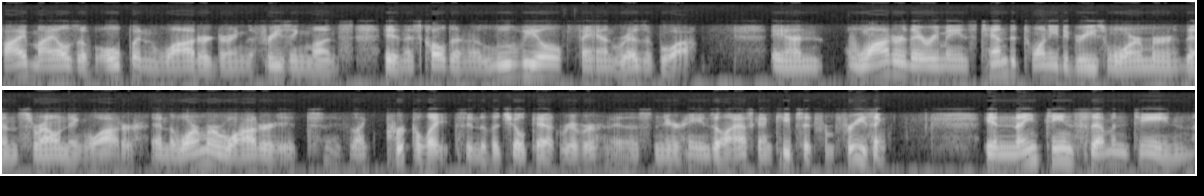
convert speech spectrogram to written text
five miles of open water during the freezing months, and it's called an alluvial fan reservoir. And water there remains 10 to 20 degrees warmer than surrounding water. And the warmer water, it, it like percolates into the Chilkat River, and it's near Haines, Alaska, and keeps it from freezing. In 1917,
